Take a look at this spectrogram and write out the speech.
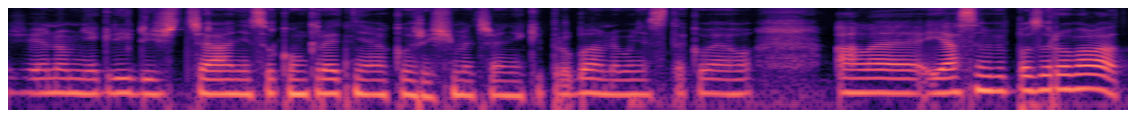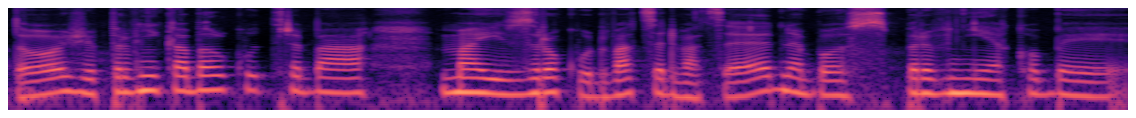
takže jenom někdy, když třeba něco konkrétně jako řešíme třeba nějaký problém nebo něco takového. Ale já jsem vypozorovala to, že první kabelku třeba mají z roku 2020 nebo z první, jakoby,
